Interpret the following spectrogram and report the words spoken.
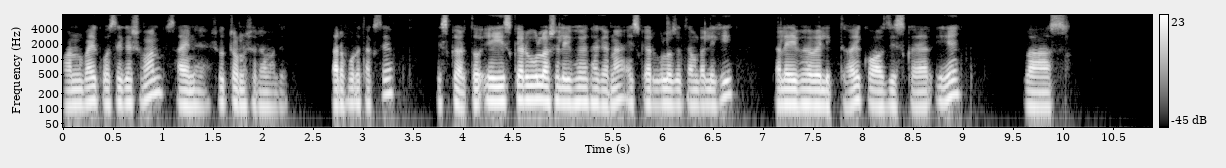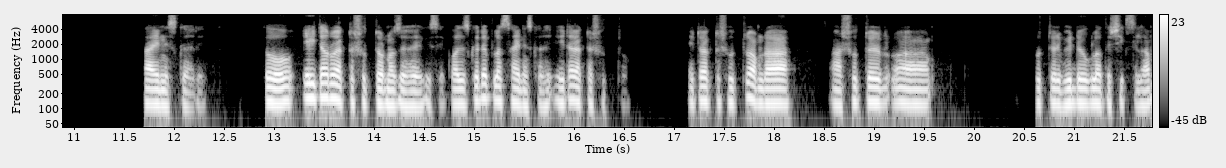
ওয়ান বাই কোসেকের সমান সাইনে সূত্র অনুসারে আমাদের। তারপরে থাকছে স্কোয়ার তো এই স্কোয়ারগুলো আসলে এইভাবে থাকে না। স্কোয়ারগুলো যদি আমরা লিখি, তাহলে এইভাবে লিখতে হয় cos square A plus sine স্কোয়ারে তো এইটারও একটা সূত্র অনুযায়ী হয়ে গেছে কজ স্কোয়ারে প্লাস সাইন স্কোয়ারে এটাও একটা সূত্র। এটাও একটা সূত্র, আমরা সূত্রের সূত্রের ভিডিওগুলোতে শিখছিলাম।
